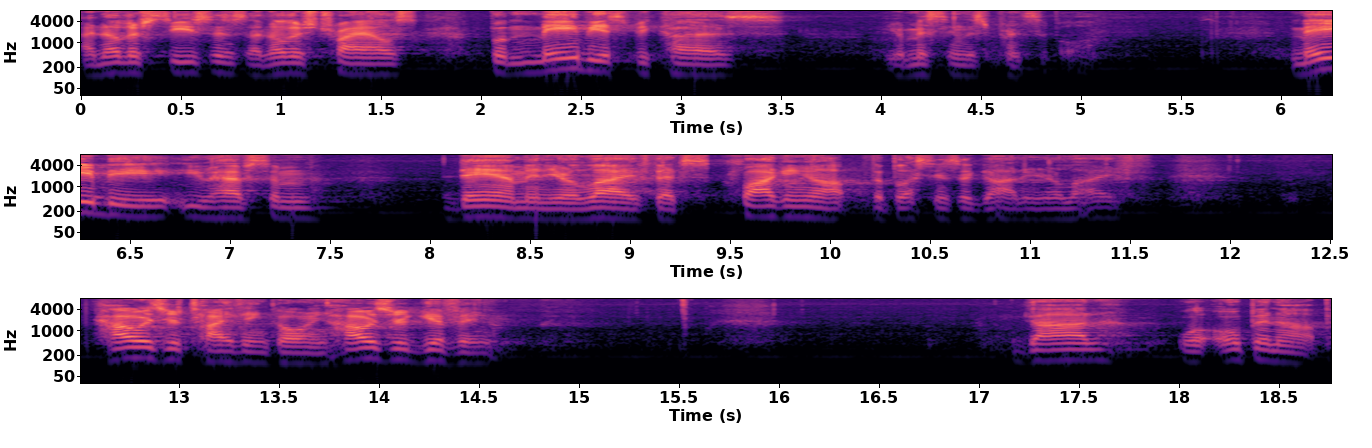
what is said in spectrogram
I know there's seasons, I know there's trials, but maybe it's because you're missing this principle. Maybe you have some dam in your life that's clogging up the blessings of God in your life. How is your tithing going? How is your giving? God will open up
